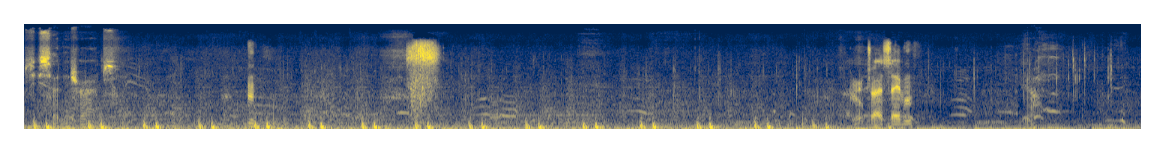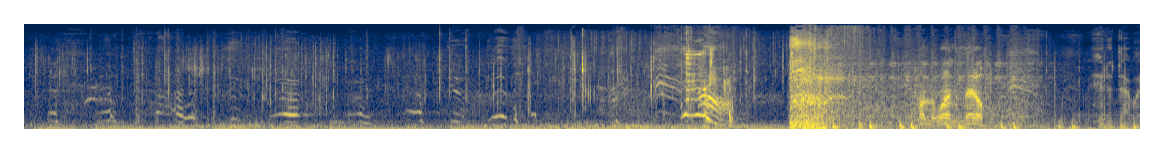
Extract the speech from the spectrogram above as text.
She's setting traps. I'm gonna try to save him. Yeah. On the one in the middle. Hit it that way.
